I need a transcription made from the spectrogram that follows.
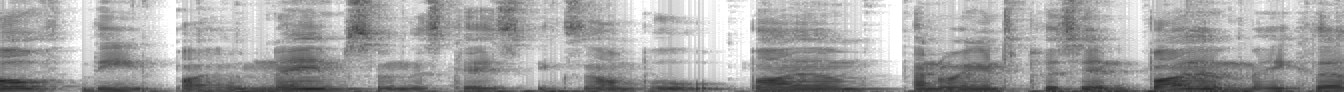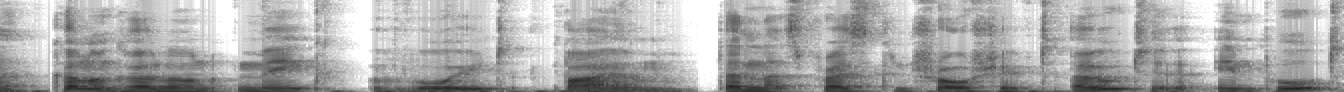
of the biome name, so in this case example biome, and we're going to put in biome maker colon colon make void biome. Then let's press Ctrl Shift O to import.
